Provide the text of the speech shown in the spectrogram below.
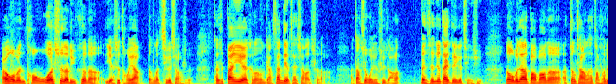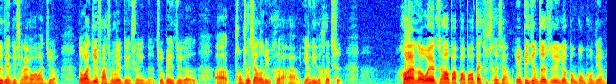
而我们同卧室的旅客呢，也是同样等了七个小时，他是半夜可能两三点才上的车啊，啊，当时我已经睡着了，本身就带着一个情绪。那我们家的宝宝呢，正常他早上六点就醒来玩玩具了，那玩具发出了一点声音呢，就被这个啊同车厢的旅客啊严厉的呵斥。后来呢，我也只好把宝宝带出车厢，因为毕竟这是一个公共空间嘛。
